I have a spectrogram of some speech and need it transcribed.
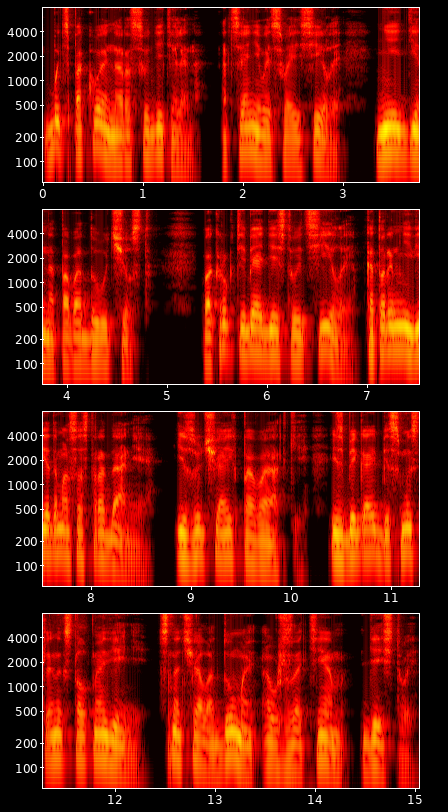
«Будь спокоен и рассудителен, оценивай свои силы, не иди на поводу у чувств. Вокруг тебя действуют силы, которым неведомо сострадание. Изучай их повадки, избегай бессмысленных столкновений. Сначала думай, а уж затем действуй.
